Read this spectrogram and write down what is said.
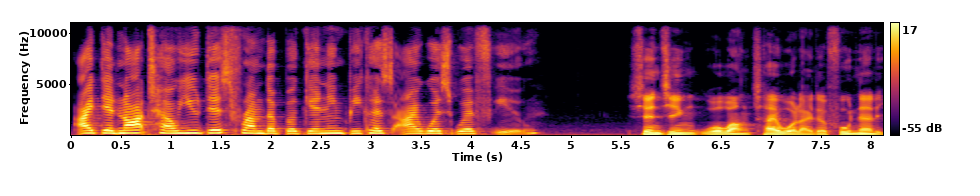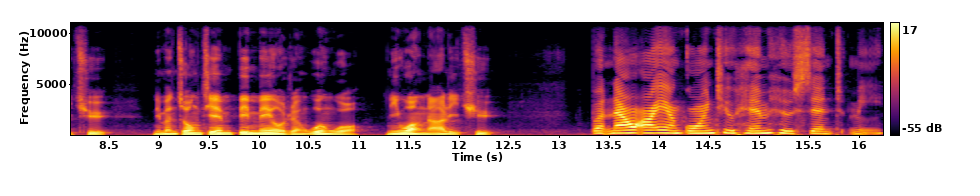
I did not tell you this from the beginning because I was with you. 现今我往差我来的父那里去，你们中间并没有人问我你往哪里去。 But now I am going to him who sent me.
